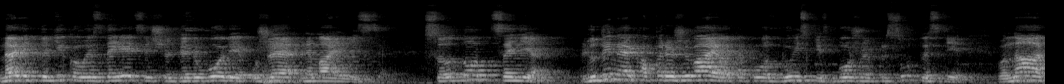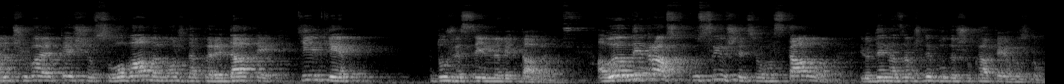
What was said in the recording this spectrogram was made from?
навіть тоді, коли здається, що для любові вже немає місця. Все одно це є. Людина, яка переживає отаку от близькість Божої присутності, вона відчуває те, що словами можна передати тільки дуже сильно віддалено. Але один раз вкусивши цього стану, людина завжди буде шукати його знову.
